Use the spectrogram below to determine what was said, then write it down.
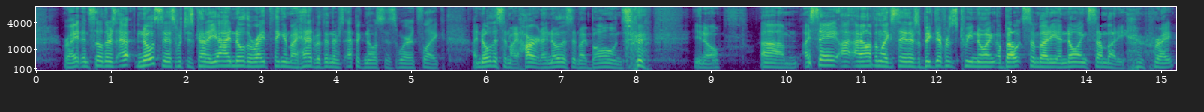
right? And so there's gnosis, which is kind of, yeah, I know the right thing in my head, but then there's epignosis, where it's like, I know this in my heart, I know this in my bones, you know? Um, I say, I, I often like to say there's a big difference between knowing about somebody and knowing somebody, right?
